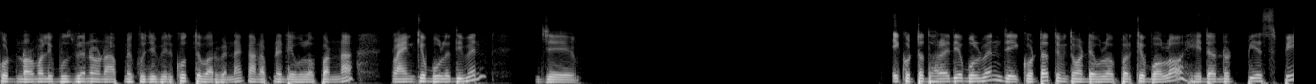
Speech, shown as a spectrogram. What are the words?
কোড নর্মালি বুঝবেনও না, আপনি খুঁজে বের করতে পারবেন না, কারণ আপনি ডেভেলপার না। ক্লায়েন্টকে বলে দিবেন যে, এই কোডটা ধরাই দিয়ে বলবেন যে, এই কোডটা তুমি তোমার ডেভেলপারকে বলো হেডার ডট পিএসপি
